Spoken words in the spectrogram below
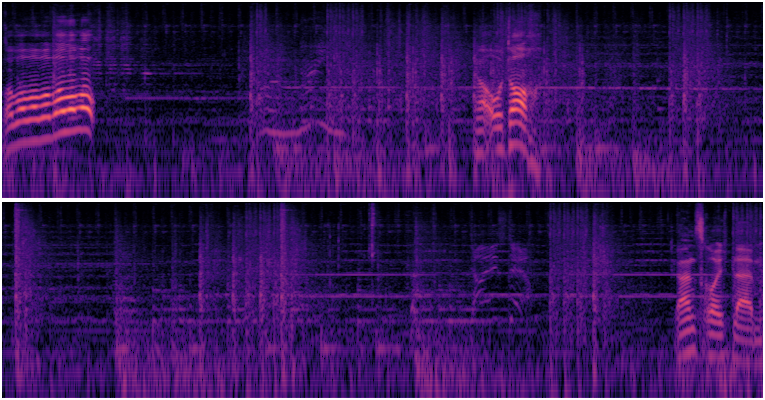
Wow, wow, wow, wow, wow, wow. Ja, oh doch. Ganz ruhig bleiben.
